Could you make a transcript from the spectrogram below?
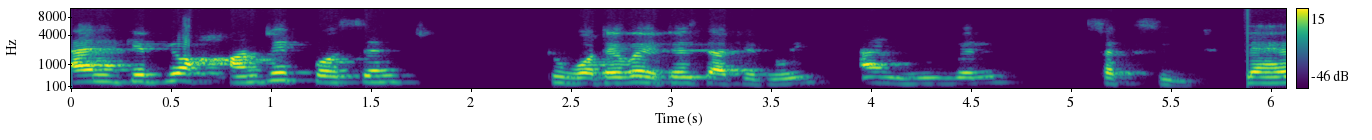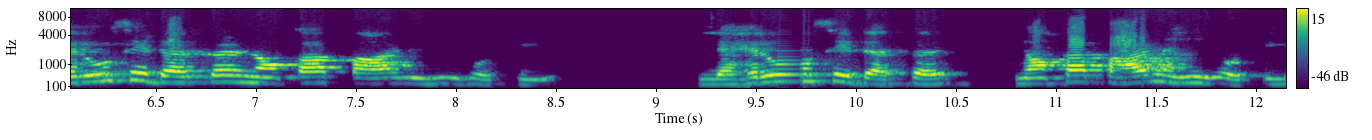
and give your hundred percent to whatever it is that you're doing, and you will succeed. लहरों से डरकर नौका पार नहीं होती लहरों से डरकर नौका पार नहीं होती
